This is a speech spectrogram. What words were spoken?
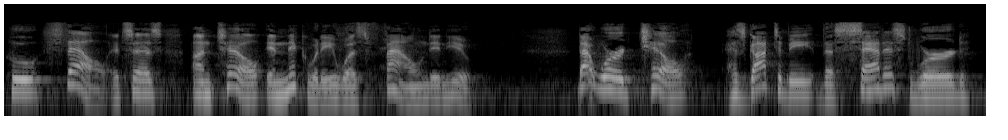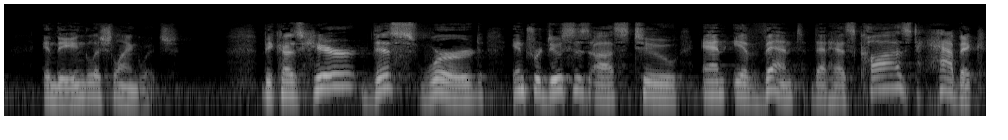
who fell, it says, until iniquity was found in you. That word till has got to be the saddest word in the English language. Because here, this word introduces us to an event that has caused havoc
